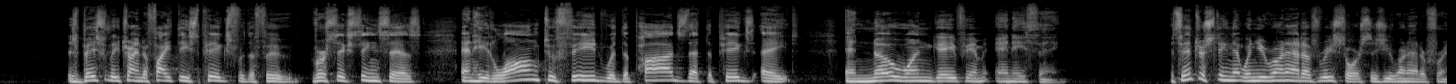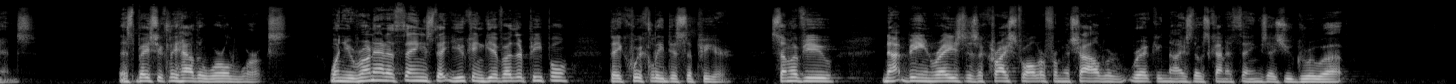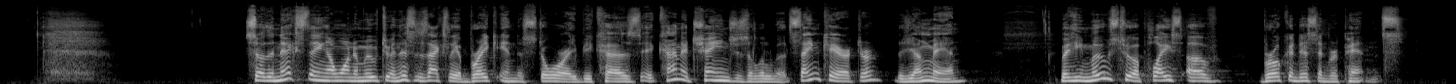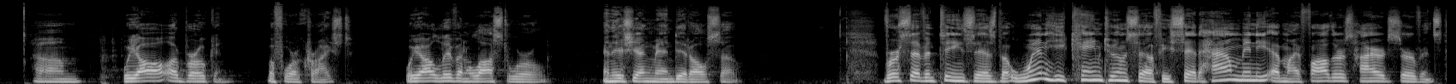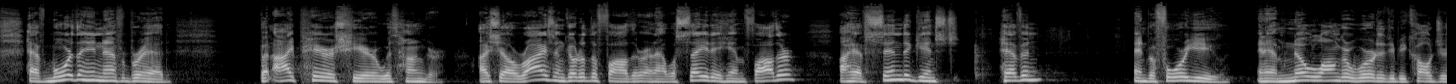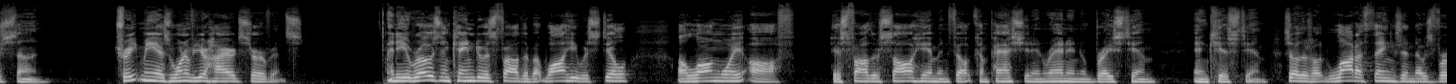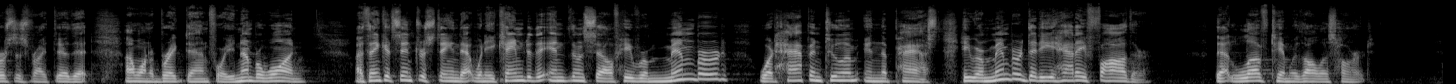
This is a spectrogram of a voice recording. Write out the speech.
is basically trying to fight these pigs for the food. Verse 16 says, And he longed to feed with the pods that the pigs ate, and no one gave him anything. It's interesting that when you run out of resources, you run out of friends. That's basically how the world works. When you run out of things that you can give other people, they quickly disappear. Some of you, not being raised as a Christ follower from a child, would recognize those kind of things as you grew up. So the next thing I want to move to, and this is actually a break in the story because it kind of changes a little bit. Same character, the young man, but he moves to a place of brokenness and repentance. Um, we all are broken before Christ. We all live in a lost world, and this young man did also. Verse 17 says, But when he came to himself, he said, How many of my father's hired servants have more than enough bread? But I perish here with hunger. I shall rise and go to the Father, and I will say to him, Father, I have sinned against heaven and before you, and am no longer worthy to be called your son. Treat me as one of your hired servants. And he arose and came to his father, but while he was still a long way off, his father saw him and felt compassion and ran and embraced him and kissed him. So there's a lot of things in those verses right there that I want to break down for you. Number one, I think it's interesting that when he came to the end of himself, he remembered what happened to him in the past. He remembered that he had a father that loved him with all his heart.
